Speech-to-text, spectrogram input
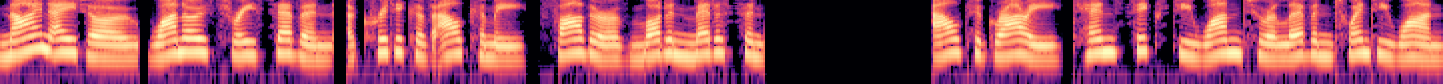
980-1037 a critic of alchemy father of modern medicine. Al-Tughrai 1061 to 1121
